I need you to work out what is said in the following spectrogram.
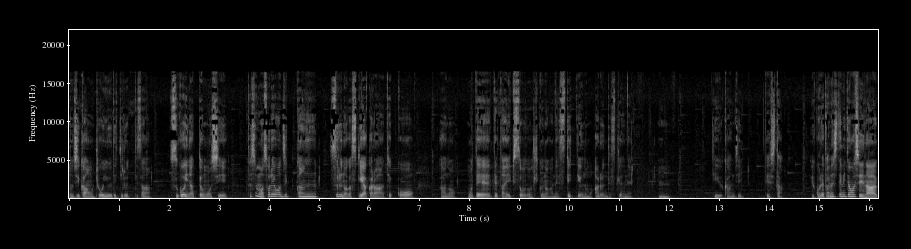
の時間を共有できるってさすごいなって思うし私もそれを実感するのが好きやから結構あのモテてたエピソードを聞くのがね好きっていうのもあるんですけどね。うん。っていう感じでした。えこれ試してみてほしいな。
